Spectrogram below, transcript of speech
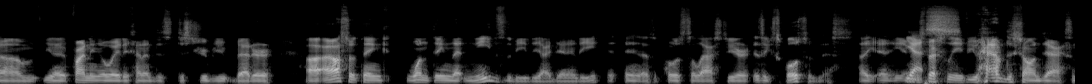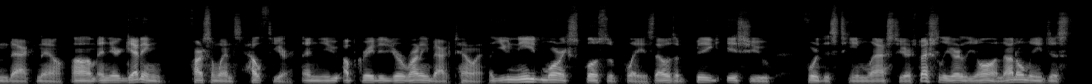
um, you know finding a way to kind of just distribute better. Uh, I also think one thing that needs to be the identity, as opposed to last year, is explosiveness. Like, and, and Yes. especially if you have DeSean Jackson back now, um, and you're getting Carson Wentz healthier, and you upgraded your running back talent. Like, you need more explosive plays. That was a big issue for this team last year, especially early on. Not only just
